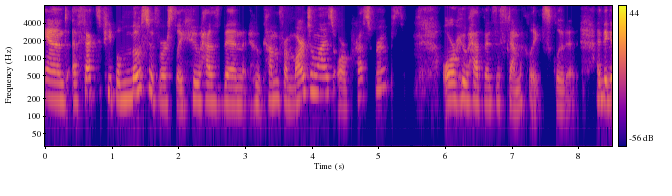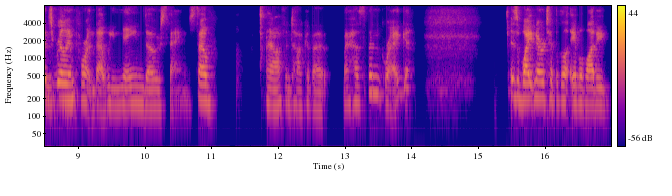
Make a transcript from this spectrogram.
and affects people most adversely who have been who come from marginalized or oppressed groups or who have been systemically excluded i think mm-hmm. it's really mm-hmm. important that we name those things so i often talk about my husband greg is a white neurotypical able-bodied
